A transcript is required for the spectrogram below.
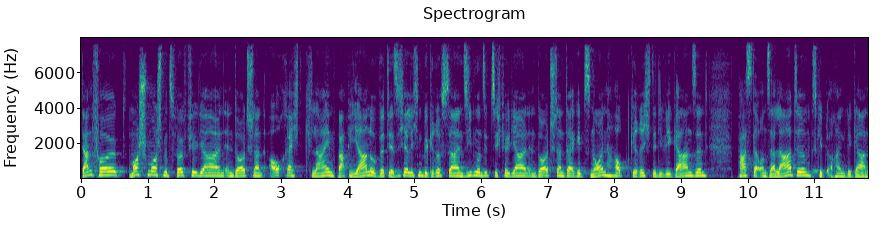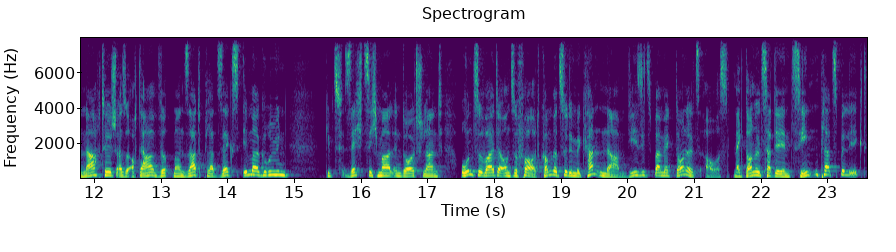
Dann folgt Moschmosch mit zwölf Filialen in Deutschland, auch recht klein. Vapiano wird dir sicherlich ein Begriff sein. 77 Filialen in Deutschland, da gibt's neun Hauptgerichte, die vegan sind. Pasta und Salate. Es gibt auch einen veganen Nachtisch, also auch da wird man satt. Platz sechs immer grün gibt's 60 Mal in Deutschland und so weiter und so fort. Kommen wir zu den bekannten Namen. Wie sieht's bei McDonald's aus? McDonald's hat den zehnten Platz belegt,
